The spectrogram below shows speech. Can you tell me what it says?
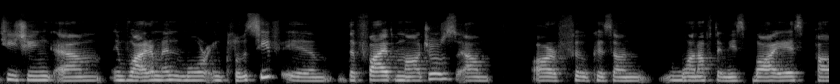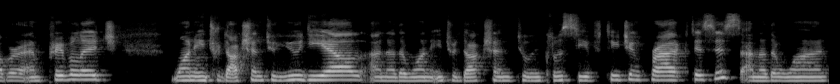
teaching um, environment more inclusive. Um, the five modules um, are focused on, one of them is bias, power, and privilege one introduction to UDL, another one introduction to inclusive teaching practices, another one,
